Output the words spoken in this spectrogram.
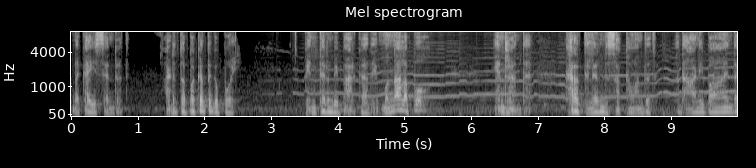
அந்த கை சென்றது. அடுத்த பக்கத்துக்கு போய். பின் திரும்பி பார்க்காதே முன்னால் போ என்ற அந்த கரத்திலிருந்து சத்தம் வந்தது. அது ஆணி பாய்ந்த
